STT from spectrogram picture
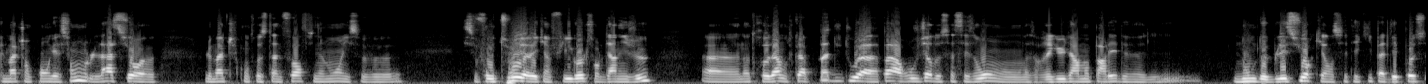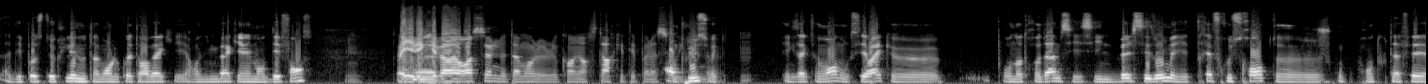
le match en prolongation. Là, sur le match contre Stanford, finalement, ils se, ils se font tuer avec un field goal sur le dernier jeu. Euh, Notre-Dame, en tout cas, pas du tout à, pas à rougir de sa saison. On a régulièrement parlé de, nombre de blessures qu'il y a dans cette équipe à des postes, à des postes clés, notamment le quarterback et running back et même en défense. Mm. il y avait euh, Kevin Russell, notamment le, corner star qui n'était pas là. En plus, mm. exactement. Donc c'est vrai que pour Notre-Dame, c'est une belle saison, mais très frustrante. Euh, je comprends tout à fait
